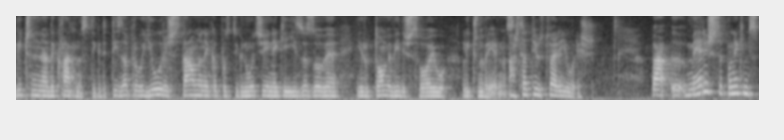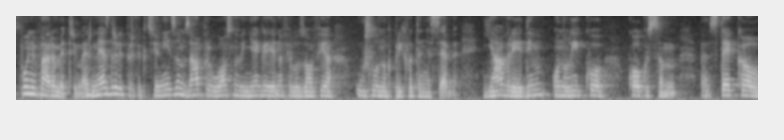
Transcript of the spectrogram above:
lične neadekvatnosti, gde ti zapravo juriš stalno neka postignuća i neke izazove, jer u tome vidiš svoju ličnu vrednost. A šta ti u stvari juriš? Pa, e, meriš se po nekim spoljnim parametrima, jer nezdravi perfekcionizam zapravo u osnovi njega je jedna filozofija uslovnog prihvatanja sebe. Ja vredim onoliko koliko sam e, stekao,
